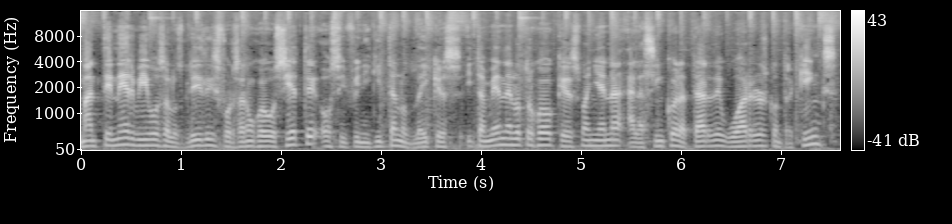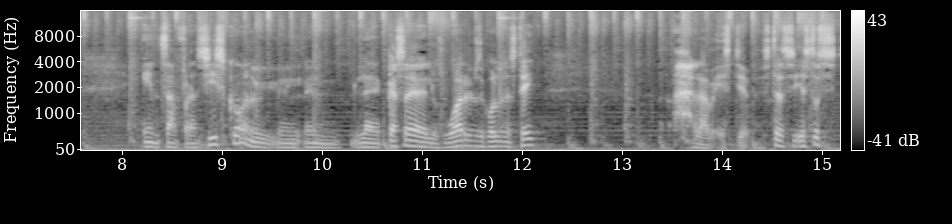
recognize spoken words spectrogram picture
mantener vivos a los Grizzlies, forzar un juego 7 o si finiquitan los Lakers. Y también el otro juego que es mañana a las 5 de la tarde, Warriors contra Kings en San Francisco, en, el- en- en la casa de los Warriors de Golden State. Ah, la bestia. Estas, estos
